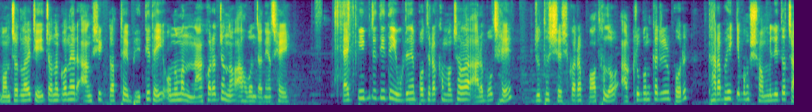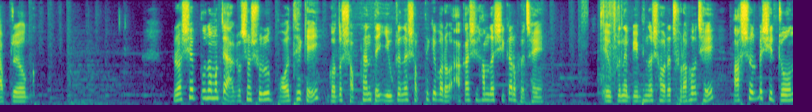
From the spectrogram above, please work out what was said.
মন্ত্রণালয়টি জনগণের আংশিক তথ্যের ভিত্তিতেই অনুমান না করার জন্য আহ্বান জানিয়েছে। এক বিবৃতিতে ইউক্রেনের প্রতিরক্ষা মন্ত্রণালয় আরও বলছে, যুদ্ধ শেষ করার পথ হল আক্রমণকারীর উপর ধারাবাহিক এবং সম্মিলিত চাপ প্রয়োগ। রাশিয়ার পূর্ণমাত্রায় আগ্রাসন শুরুর পর থেকেই গত সপ্তাহান্তে ইউক্রেনের সবথেকে বড় আকাশী হামলার শিকার হয়েছে। ইউক্রেনের বিভিন্ন শহরে ছোড়া হয়েছে পাঁচশোর বেশি ড্রোন,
